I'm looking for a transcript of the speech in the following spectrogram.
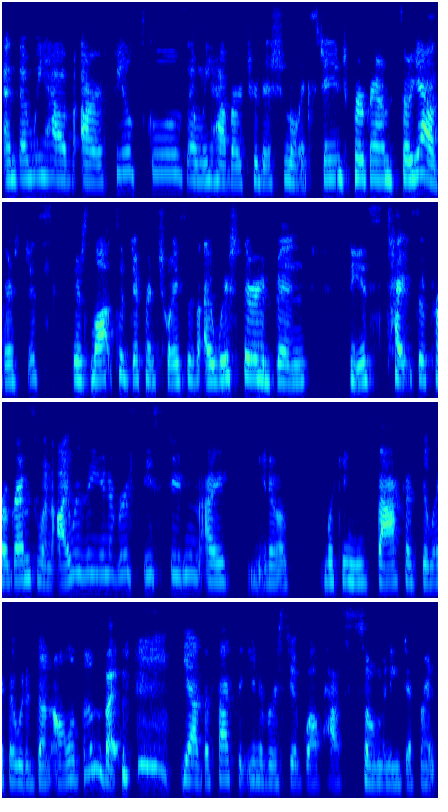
And then we have our field schools and we have our traditional exchange programs. So yeah, there's just there's lots of different choices. I wish there had been these types of programs when I was a university student. I, you know, looking back, I feel like I would have done all of them. But yeah, the fact that University of Guelph has so many different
